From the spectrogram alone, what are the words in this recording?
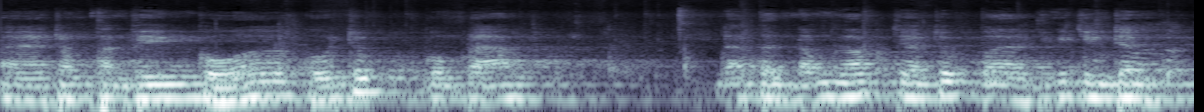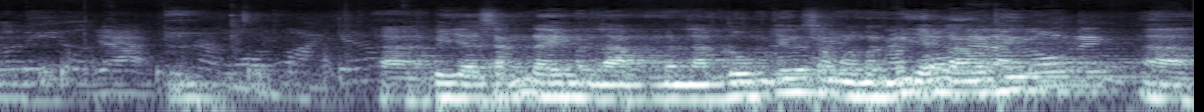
à, trong thành viên của của trúc cũng đã đã từng đóng góp cho trúc và những cái chương trình. À, bây giờ sẵn đây mình làm mình làm luôn chứ xong rồi mình mới dễ làm chứ. À.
